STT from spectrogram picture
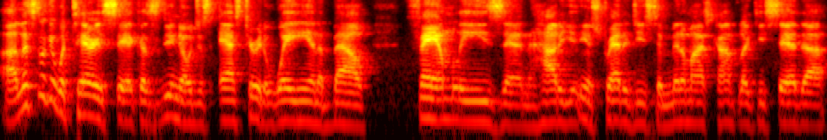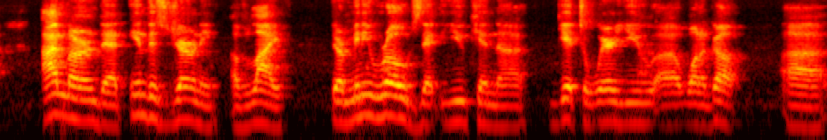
Uh, let's look at what Terry said, because you know, just asked Terry to weigh in about families and how to you know strategies to minimize conflict. He said, uh, "I learned that in this journey of life." There are many roads that you can uh, get to where you uh, want to go. Uh,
